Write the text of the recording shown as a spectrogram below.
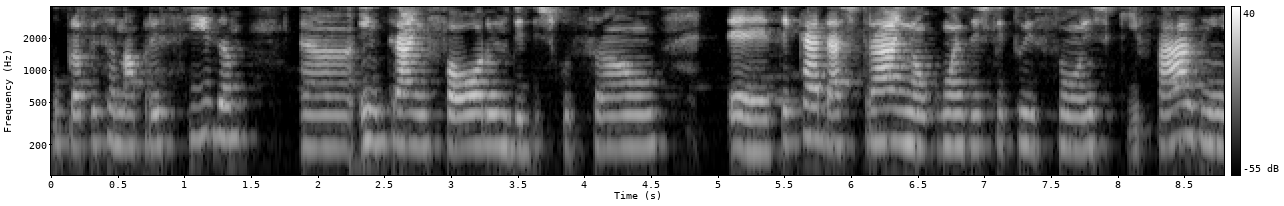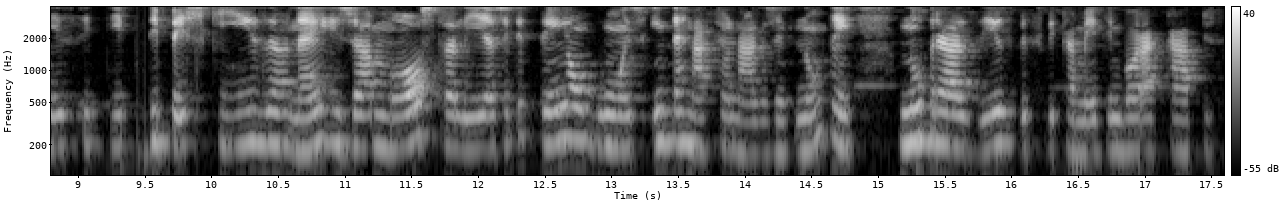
o profissional precisa uh, entrar em fóruns de discussão, é, se cadastrar em algumas instituições que fazem esse tipo de pesquisa, né, e já mostra ali, a gente tem algumas internacionais, a gente não tem no Brasil especificamente, embora a CAPES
